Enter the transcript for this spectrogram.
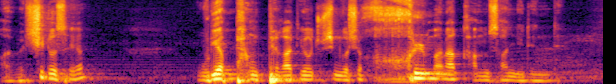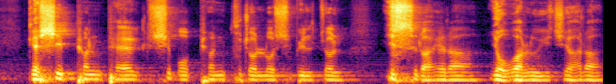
아, 왜 싫으세요? 우리의 방패가 되어 주신 것이 얼마나 감사한 일인데. 시편 115편 9절로 11절 이스라엘아 여호와를 의지하라.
